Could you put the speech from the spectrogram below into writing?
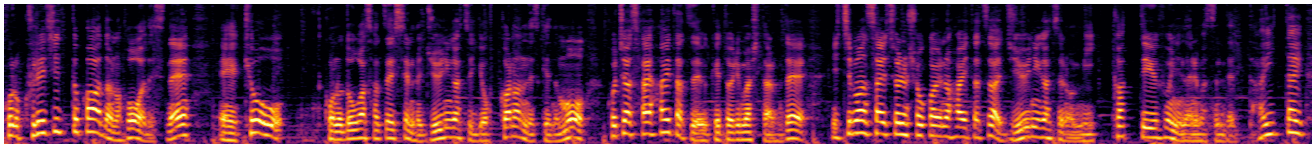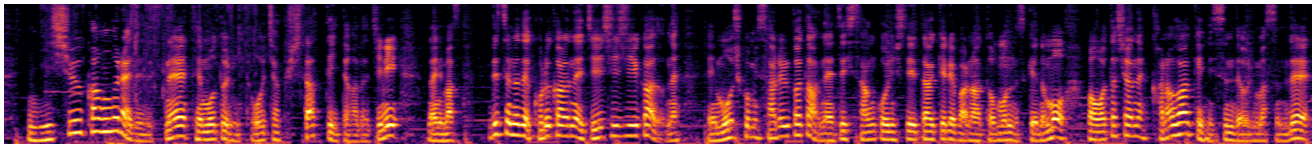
このクレジットカードの方はですね、えー、今日この動画撮影してるのは12月4日なんですけどもこちら再配達で受け取りましたので一番最初の初回の配達は12月の3日っていう風になりますんでだいたい2週間ぐらいでですね手元に到着したっていった形になります。ですのでこれからね JCC カードね、え申し込みされる方はね是非参考にしていただければなと思うんですけども、まあ、私はね神奈川県に住んでおりますんで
